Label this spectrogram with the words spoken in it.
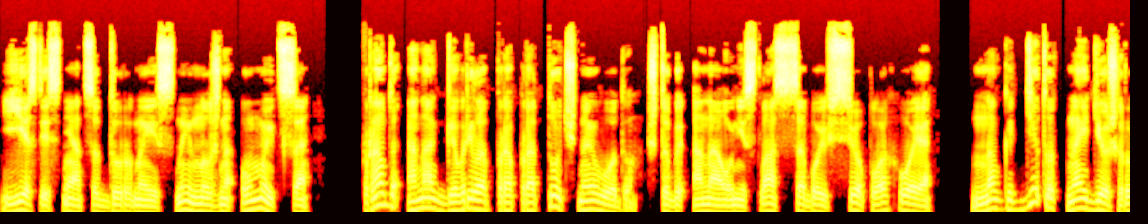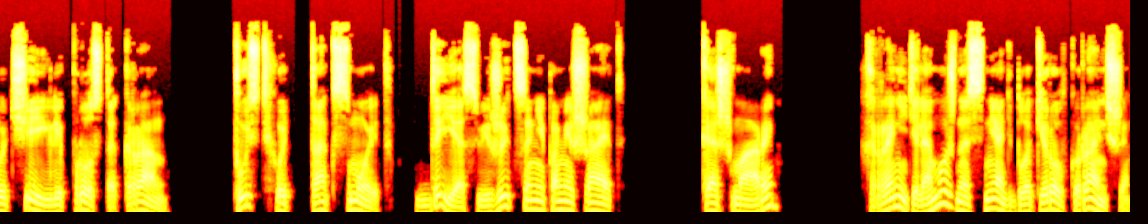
Если снятся дурные сны, нужно умыться. Правда, она говорила про проточную воду, чтобы она унесла с собой все плохое. Но где тут найдешь ручей или просто кран? Пусть хоть так смоет, да и освежиться не помешает. Кошмары? Хранитель, а можно снять блокировку раньше?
